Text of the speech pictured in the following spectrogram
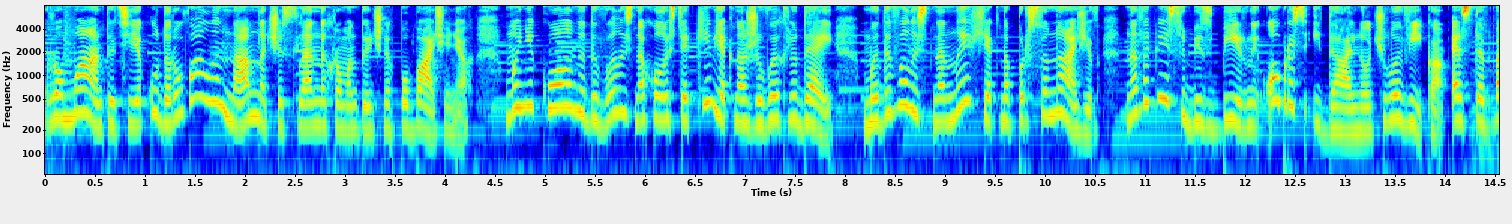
романтиці, яку дарували нам на численних романтичних побаченнях. Ми ніколи не дивились на холостяків як на живих людей. Ми дивились на них як на персонажів, на такий собі збірний образ ідеального чоловіка. СТБ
